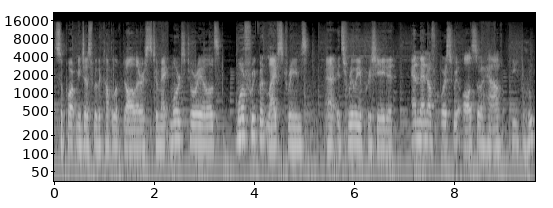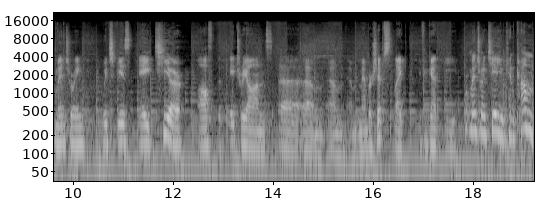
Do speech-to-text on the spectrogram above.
support me just with a couple of dollars to make more tutorials, more frequent live streams. Uh, it's really appreciated. And then, of course, we also have the group mentoring which is a tier of the Patreon's uh, um, um, um, memberships. Like, if you get the group mentoring tier, you can come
